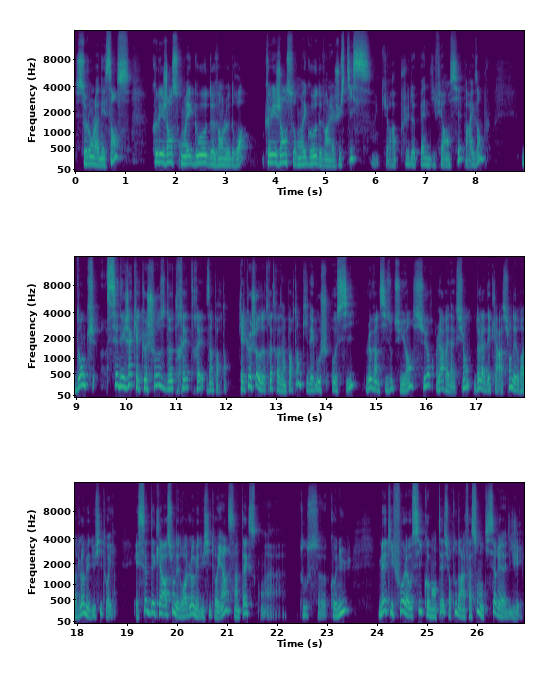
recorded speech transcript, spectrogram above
selon la naissance, que les gens seront égaux devant le droit, que les gens seront égaux devant la justice, qu'il y aura plus de peines différenciées par exemple. Donc c'est déjà quelque chose de très très important. Quelque chose de très très important qui débouche aussi, le 26 août suivant, sur la rédaction de la Déclaration des droits de l'homme et du citoyen. Et cette Déclaration des droits de l'homme et du citoyen, c'est un texte qu'on a tous euh, connu, mais qu'il faut là aussi commenter surtout dans la façon dont il s'est rédigé,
